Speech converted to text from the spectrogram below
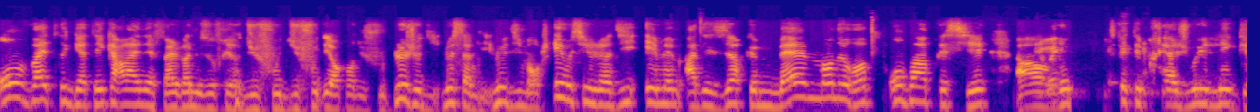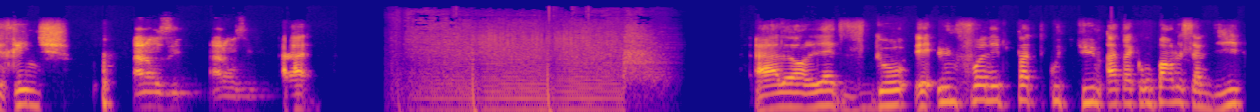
on va être gâté car la NFL va nous offrir du foot, du foot et encore du foot le jeudi, le samedi, le dimanche et aussi le lundi et même à des heures que même en Europe, on va apprécier. Alors, Oui. est-ce que tu es prêt à jouer les Grinch? Allons-y, allons-y. Ah. Alors, let's go. Et une fois n'est pas de coutume, attaquons par le samedi,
